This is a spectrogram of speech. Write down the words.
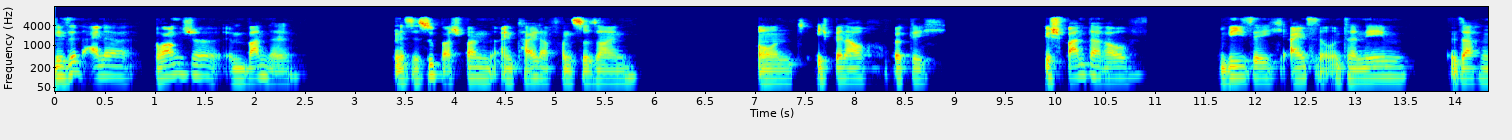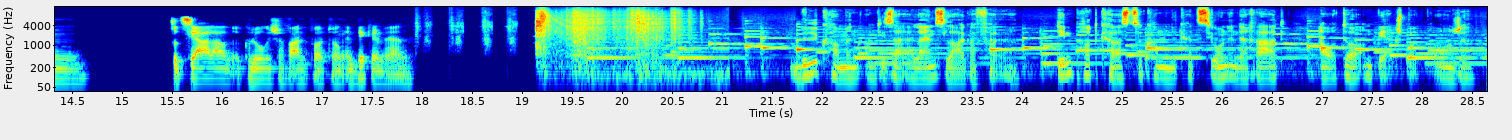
wir sind eine Branche im Wandel. Und es ist super spannend, ein Teil davon zu sein. Und ich bin auch wirklich gespannt darauf, wie sich einzelne Unternehmen in Sachen sozialer und ökologischer Verantwortung entwickeln werden. Willkommen am Desire Alliance Lagerfeuer, dem Podcast zur Kommunikation in der Rad-, Outdoor- und Bergsportbranche.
